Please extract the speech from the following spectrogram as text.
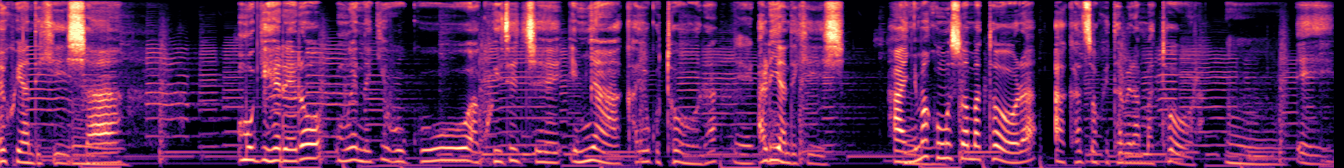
yo kwiyandikisha mm. mu gihe rero umwenegihugu akwijeje imyaka yo gutora ariyandikisha hanyuma mm. ku munsi w'amatora akaza kwitabira amatora mm. eh,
